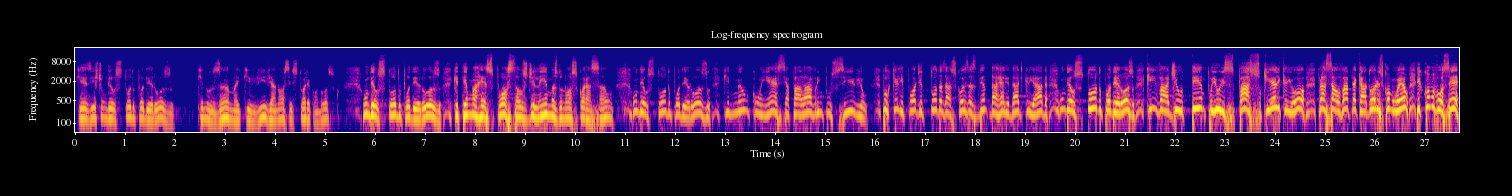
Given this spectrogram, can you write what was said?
que existe um Deus todo-poderoso que nos ama e que vive a nossa história conosco. Um Deus todo-poderoso que tem uma resposta aos dilemas do nosso coração. Um Deus todo-poderoso que não conhece a palavra impossível, porque Ele pode todas as coisas dentro da realidade criada. Um Deus todo-poderoso que invadiu o tempo e o espaço que Ele criou para salvar pecadores como eu e como você.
